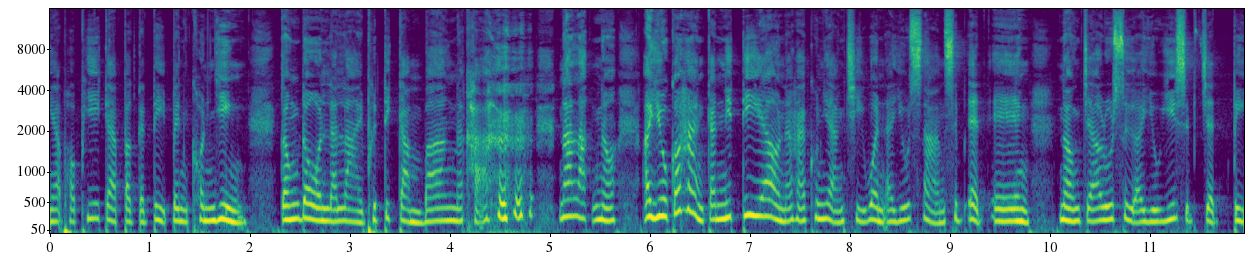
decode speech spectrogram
เงี้ยเพราะพี่แกปกติเป็นคนหยิ่งต้องโดนละลายพฤติกรรมบ้างนะคะ น่ารักเนาะอายุก็ห่างกันนิดเดียวนะคะ คุณหยางฉีหวนอายุ 31 เอง น้องเจ้ารู้สึกอายุ 27 ปี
